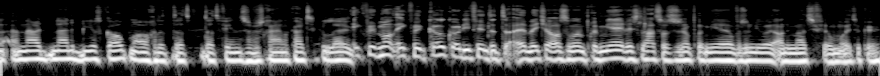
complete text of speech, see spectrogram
eh, naar, naar de bioscoop mogen, dat, dat, dat vinden ze waarschijnlijk hartstikke leuk. Ik vind, man, ik vind Coco, die vindt het... Weet je, als er een première is... Laatst was er zo'n première van zo'n nieuwe animatiefilm, ooit ook weer.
